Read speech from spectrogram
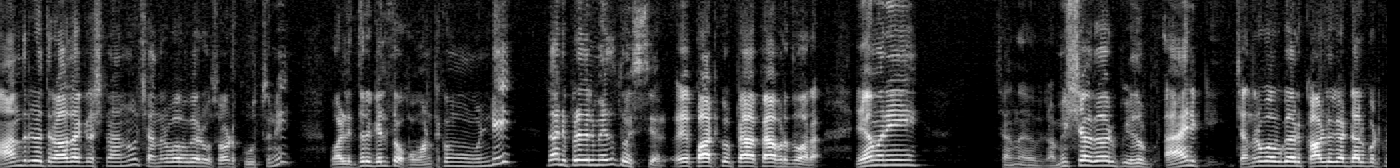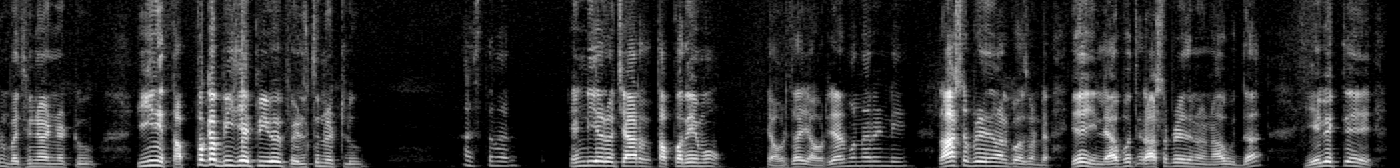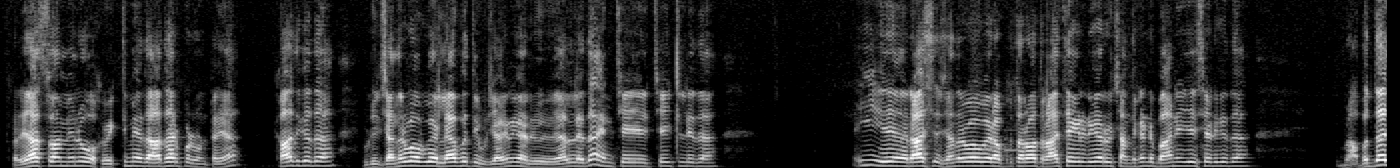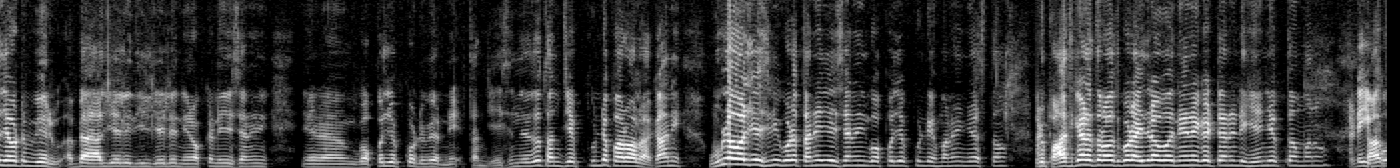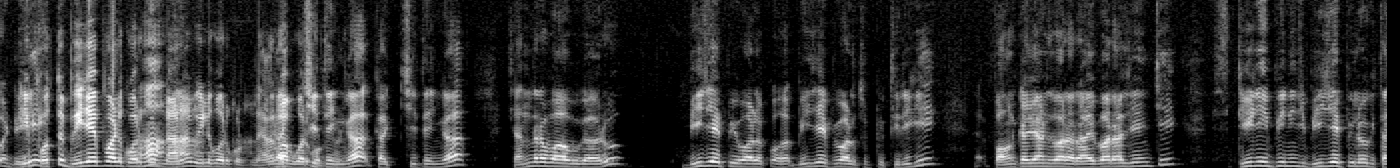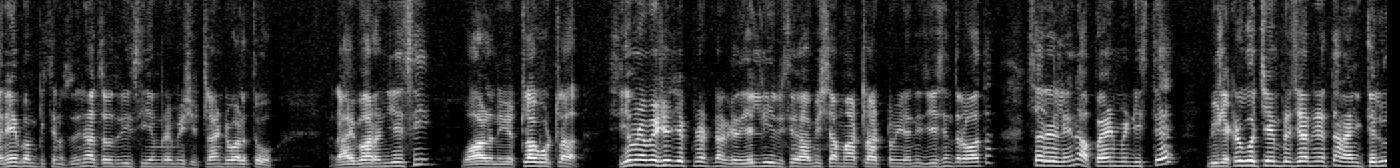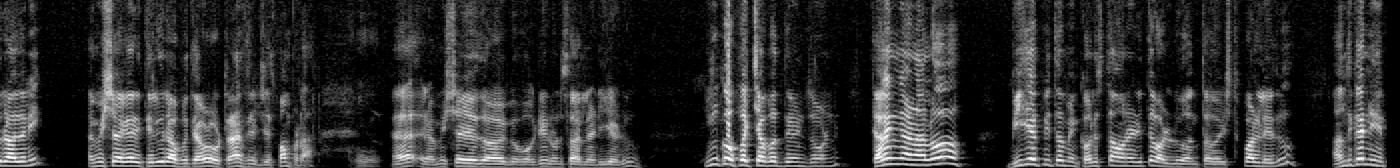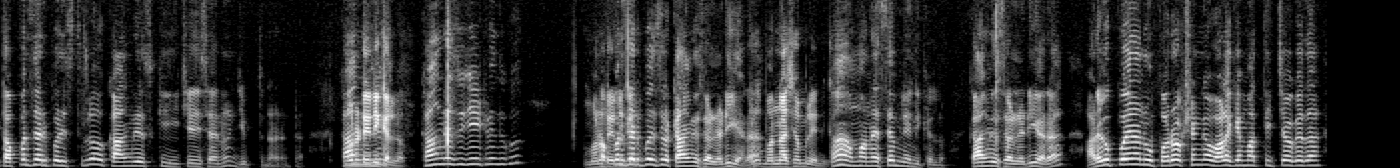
ఆంధ్రజ్యోతి రాధాకృష్ణను చంద్రబాబు గారు ఒక చోట కూర్చుని వాళ్ళిద్దరు కలిసి ఒక వంటకం ఉండి దాన్ని ప్రజల మీద తోసేశారు ఏ పాటకు పే పేపర్ ద్వారా. ఏమని? చంద్ర రమేష్ షా గారు ఏదో ఆయనకి చంద్రబాబు గారు కాళ్ళు గడ్డాలు పట్టుకుని బతిమినాడినట్టు ఈయన తప్పక బీజేపీ వైపు వెళ్తున్నట్లు. వస్తున్నారు ఎన్డీఏలో చేర తప్పదేమో. ఎవరితో ఎవరు చేరమన్నారండి? రాష్ట్ర ప్రయోజనాల కోసం అంట. ఏ ఈయన లేకపోతే రాష్ట్ర ప్రయోజనం ఆగుద్దా ఏ వ్యక్తి ప్రజాస్వామ్యంలో ఒక వ్యక్తి మీద ఆధారపడి ఉంటాయా? కాదు కదా. ఇప్పుడు చంద్రబాబు గారు లేకపోతే ఇప్పుడు జగన్ గారు వెళ్ళలేదా? ఆయన చే చేయట్లేదా? ఈ రాజశే చంద్రబాబు గారు అప్పుడు తర్వాత రాజశేఖర రెడ్డి గారు అంతకంటే బాగానే చేశాడు కదా. అబద్ధాలు చెప్పడం వేరు. అబ్బాయి వాళ్ళు చేయలేదు వీళ్ళు చేయలేదు నేను ఒక్కడిని చేశానని నేను గొప్పలు చెప్పుకోవడం వేరు. తను చేసింది ఏదో తను చెప్పుకుంటే పర్వాలా? కానీ ఊళ్ళో వాళ్ళు చేసినవి కూడా తనే చేశానని గొప్పలు చెప్పుకుంటే మనం ఏం చేస్తాం? ఇప్పుడు పాతికేళ్ళ తర్వాత కూడా హైదరాబాద్ నేనే కట్టానంటే ఏం చెప్తాం మనం? అంటే పొత్తు బీజేపీ వాళ్ళు కోరుకుంటున్నారా వీళ్ళు కోరుకుంటున్నారు? ఖచ్చితంగా ఖచ్చితంగా చంద్రబాబు గారు బీజేపీ వాళ్ళ బీజేపీ వాళ్ళ చుట్టూ తిరిగి పవన్ కళ్యాణ్ ద్వారా రాయబారాలు చేయించి టీడీపీ నుంచి బీజేపీలోకి తనే పంపించిన సుజనా చౌదరి సీఎం రమేష్ ఇట్లాంటి వాళ్ళతో రాయబారం చేసి వాళ్ళని ఎట్లా కొట్లా సీఎం రమేషే చెప్పినట్టున్నారు కదా వెళ్ళి అమిత్ షా మాట్లాడటం ఇవన్నీ చేసిన తర్వాత సరే లేని అపాయింట్మెంట్ ఇస్తే వీళ్ళు ఎక్కడికి వచ్చి ఏం ప్రచారం చేస్తున్నారు? ఆయనకి తెలుగు రాదని అమిత్ షా గారికి తెలుగు రాకపోతే ఎవడో ట్రాన్స్లేట్ చేసి పంపడా? రమేష్ షా ఏదో ఒకటి రెండు సార్లు అడిగాడు. ఇంకో పచ్చి అబద్ధం ఏంటి చూడండి. తెలంగాణలో బీజేపీతో మేము కలుస్తామని అడిగితే వాళ్ళు అంత ఇష్టపడలేదు. అందుకని నేను తప్పనిసరి పరిస్థితిలో కాంగ్రెస్కి చేశాను అని చెప్తున్నాడంట. కాంగ్రెస్ చేయటం ఎందుకు? తప్పనిసరి పరిస్థితిలో కాంగ్రెస్ వాళ్ళు అడిగారా? మొన్న అసెంబ్లీ మొన్న అసెంబ్లీ ఎన్నికల్లో. కాంగ్రెస్ వాళ్ళు అడిగారా? అడగకపోయినా నువ్వు పరోక్షంగా వాళ్ళకే మద్దతు ఇచ్చావు కదా.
